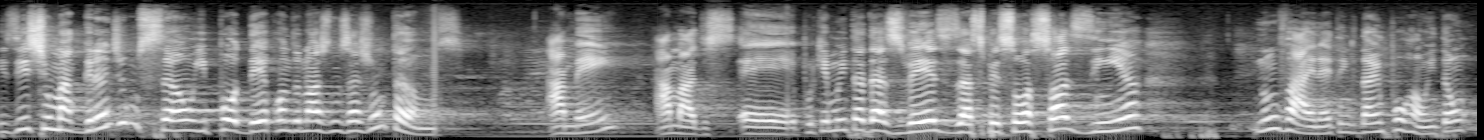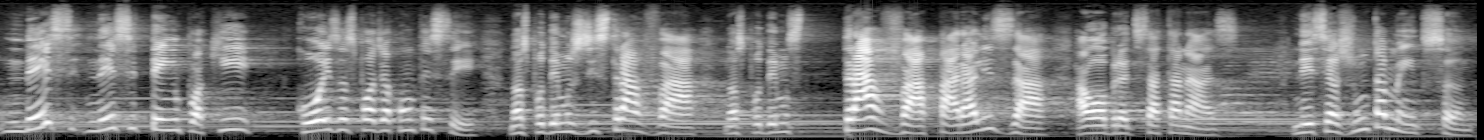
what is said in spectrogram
Existe uma grande unção e poder quando nós nos ajuntamos. Amém? Amados, é, porque muitas das vezes as pessoas sozinhas não vai, né? Tem que dar um empurrão. Então, nesse, nesse tempo aqui, coisas podem acontecer. Nós podemos destravar, nós podemos travar, paralisar a obra de Satanás nesse ajuntamento santo.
